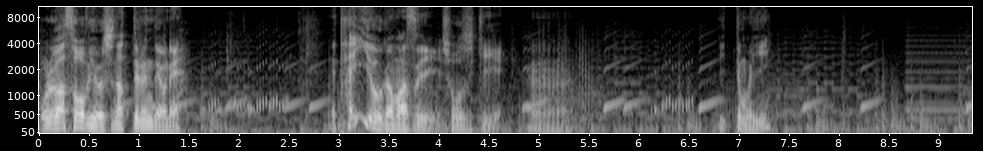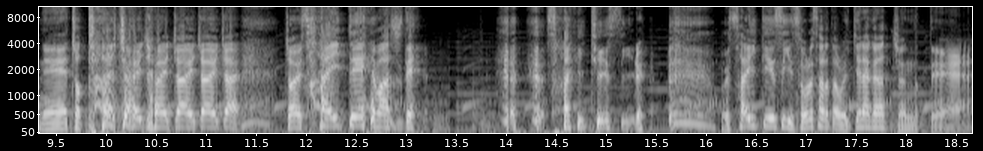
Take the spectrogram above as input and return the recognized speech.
俺は装備を失ってるんだよね。太陽がまずい、正直。うん。言ってもいい？ねえ、ちょっと、ちょいちょいちょいちょいちょい。ちょい、最低、マジで。最低すぎる俺、最低すぎ、それされたらいけなくなっちゃうんだって。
